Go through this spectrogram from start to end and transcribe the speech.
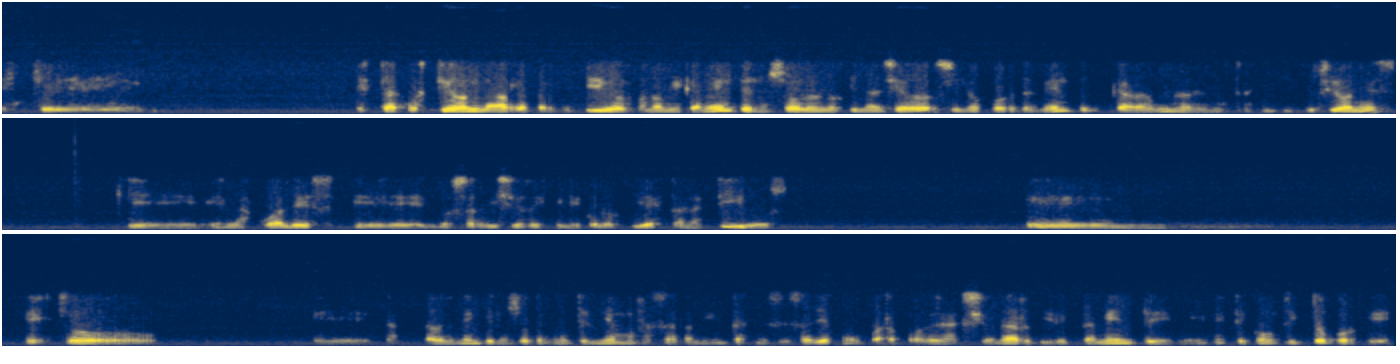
Este, esta cuestión ha repercutido económicamente no solo en los financiadores, sino fuertemente en cada una de nuestras instituciones, en las cuales eh, los servicios de ginecología están activos. Eh, esto, eh, lamentablemente nosotros no teníamos las herramientas necesarias como para poder accionar directamente en este conflicto porque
